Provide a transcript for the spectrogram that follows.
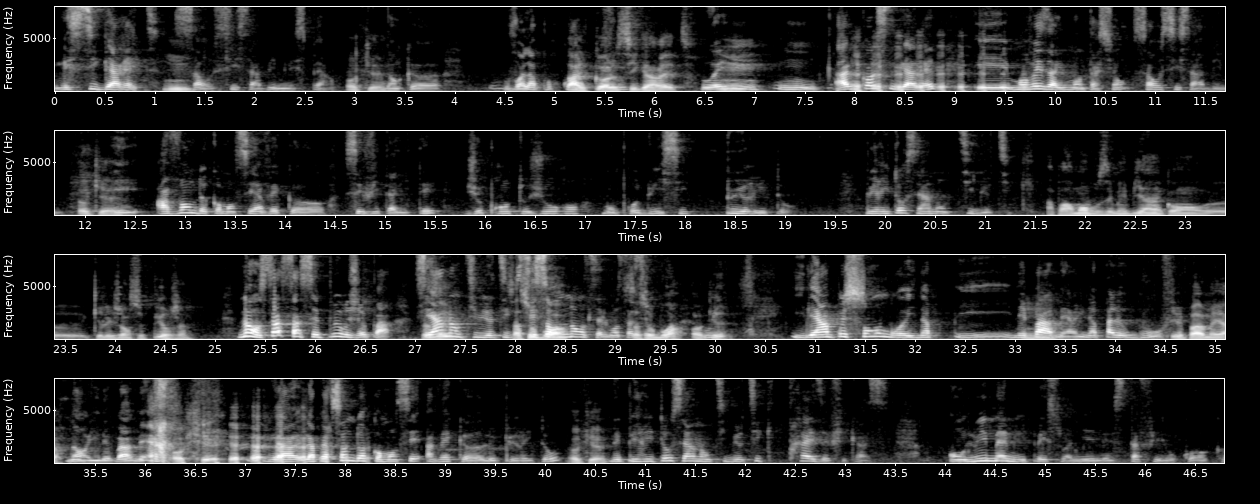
Les cigarettes, Mm. ça aussi, ça abîme les spermes. Donc, euh, voilà pourquoi. Alcool, faut- cigarette. Oui. Hmm, Mm. Alcool, cigarette et mauvaise alimentation, ça aussi, ça abîme. Et avant de commencer avec euh, ces vitalités, je prends toujours mon produit ici, Purito. Purito, c'est un antibiotique. Apparemment, vous aimez bien quand, euh, que les gens se purgent. hein. Non, ça, ça se purge pas. C'est un antibiotique. C'est son nom seulement, ça, Ça se, se boit. Oui. Il est un peu sombre, il n'a- il- il n'est pas amer, il n'a pas le goût. fait. Il n'est pas amer. Non, il n'est pas amer. Ok. la, la personne doit commencer avec euh, le Purito. ok. Le Purito, c'est un antibiotique très efficace. En lui-même, il peut soigner le staphylocoque,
